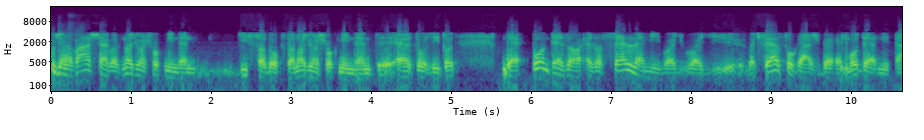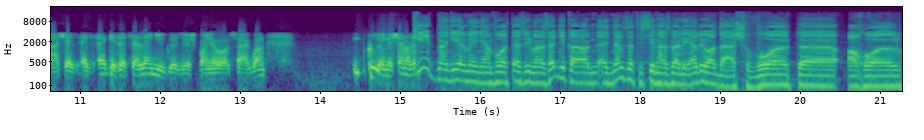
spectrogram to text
ugyan a válság az nagyon sok minden visszadobta, nagyon sok mindent eltorzított, de pont ez a, ez a szellemi vagy, vagy, vagy felfogásbeli modernitás, ez, ez egész egyszer lenyűgöző Spanyolországban. Különösen az... Két nagy élményem volt ez, az egyik a, egy nemzeti színházbeli előadás volt, uh, ahol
